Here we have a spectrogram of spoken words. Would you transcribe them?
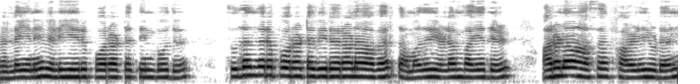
வெள்ளையனே வெளியேறு போராட்டத்தின் போது சுதந்திர போராட்ட வீரரான அவர் தமது இளம் வயதில் அருணா அசஃப் அலியுடன்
